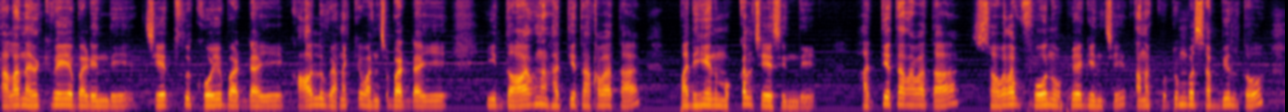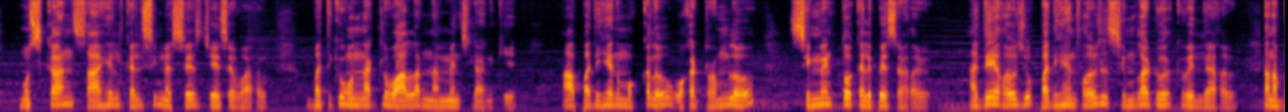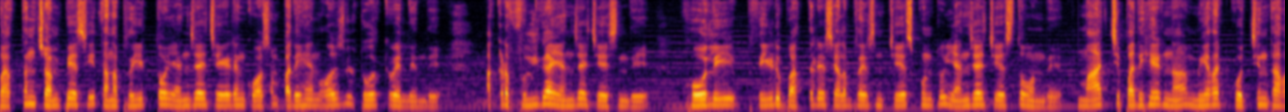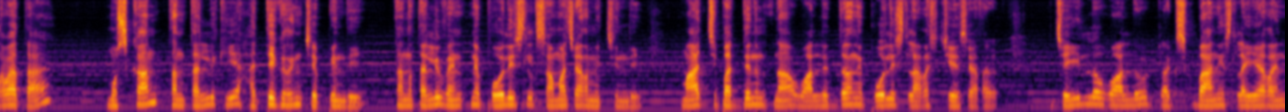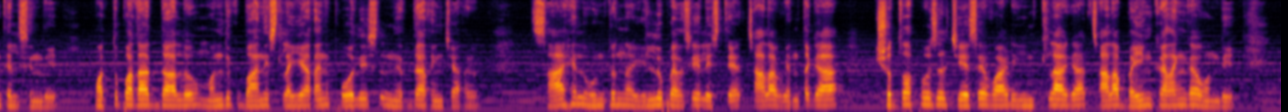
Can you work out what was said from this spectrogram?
తల నరికివేయబడింది చేతులు కోయబడ్డాయి కాళ్ళు వెనక్కి వంచబడ్డాయి. ఈ దారుణ హత్య తర్వాత పదిహేను ముక్కలు చేసింది. హత్య తర్వాత సౌరభ్ ఫోన్ ఉపయోగించి తన కుటుంబ సభ్యులతో ముస్కాన్ సాహిల్ కలిసి మెసేజ్ చేసేవారు బతికి ఉన్నట్లు వాళ్ళని నమ్మించడానికి. ఆ పదిహేను ముక్కలు ఒక డ్రమ్లో సిమెంట్తో కలిపేశారు. అదే రోజు పదిహేను రోజులు సిమ్లా టూర్కి వెళ్ళారు. తన భర్తను చంపేసి తన ప్రీతితో ఎంజాయ్ చేయడం కోసం పదిహేను రోజులు టూర్కి వెళ్ళింది. అక్కడ ఫుల్గా ఎంజాయ్ చేసింది. హోలీ ప్రియుడు బర్త్డే సెలబ్రేషన్ చేసుకుంటూ ఎంజాయ్ చేస్తూ ఉంది. మార్చి పదిహేడున మీరట్కు వచ్చిన తర్వాత ముస్కాన్ తన తల్లికి హత్య గురించి చెప్పింది. తన తల్లి వెంటనే పోలీసులకు సమాచారం ఇచ్చింది. మార్చి పద్దెనిమిదిన వాళ్ళిద్దరిని పోలీసులు అరెస్ట్ చేశారు. జైల్లో వాళ్ళు డ్రగ్స్కి బానిసలు అయ్యారని తెలిసింది. మత్తు పదార్థాలు మందుకు బానిసలు అయ్యారని పోలీసులు నిర్ధారించారు. సాహిల్ ఉంటున్న ఇల్లు పరిశీలిస్తే చాలా వింతగా క్షుద్ర పూజలు చేసేవాడి ఇంట్లాగా చాలా భయంకరంగా ఉంది.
